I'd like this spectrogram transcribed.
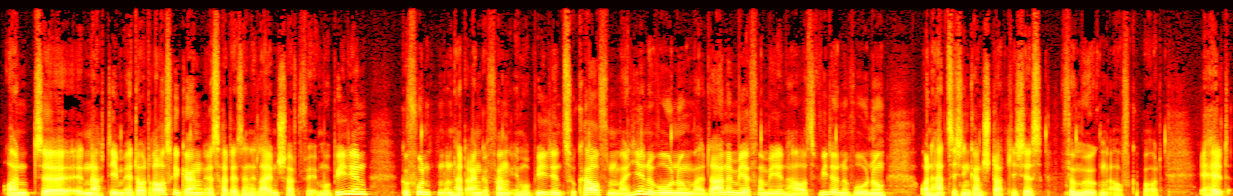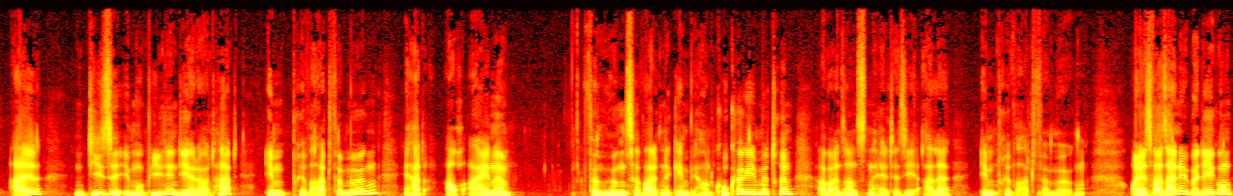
und äh, nachdem er dort rausgegangen ist, hat er seine Leidenschaft für Immobilien gefunden und hat angefangen, Immobilien zu kaufen. Mal hier eine Wohnung, mal da ein Mehrfamilienhaus, wieder eine Wohnung und hat sich ein ganz stattliches Vermögen aufgebaut. Er hält all diese Immobilien, die er dort hat, im Privatvermögen. Er hat auch eine vermögensverwaltende GmbH und Co. KG mit drin, aber ansonsten hält er sie alle im Privatvermögen. Und jetzt war seine Überlegung,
